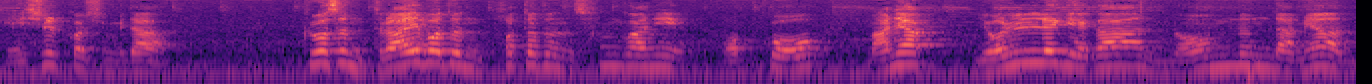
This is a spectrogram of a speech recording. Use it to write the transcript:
계실 것입니다. 그것은 드라이버든 퍼터든 상관이 없고 만약 14개가 넘는다면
